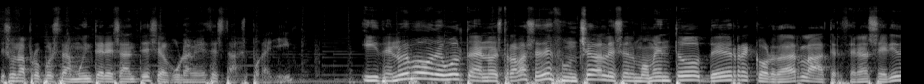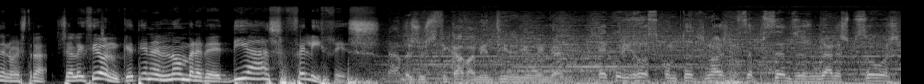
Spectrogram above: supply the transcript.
es una propuesta muy interesante si alguna vez estás por allí. Y de nuevo, de vuelta a nuestra base de Funchal, es el momento de recordar la tercera serie de nuestra selección, que tiene el nombre de Días Felices. Nada justificava a mentira e o engano. É curioso como todos nós nos apressamos a julgar as pessoas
